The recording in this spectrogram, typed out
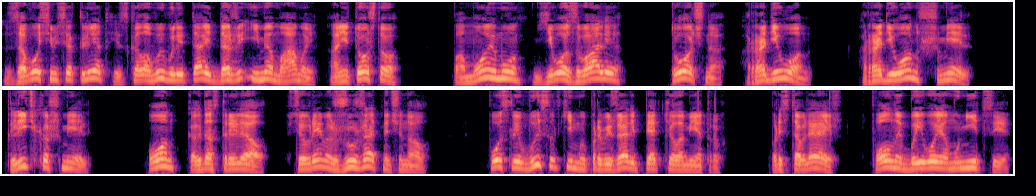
За 80 лет из головы вылетает даже имя мамы, а не то, что... По-моему, его звали... Точно, Родион. Родион Шмель. Кличка Шмель. Он, когда стрелял, все время жужжать начинал. После высадки мы пробежали 5 километров. Представляешь, в полной боевой амуниции.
